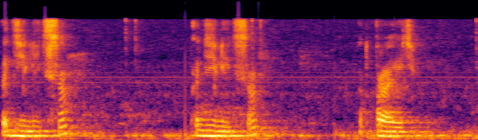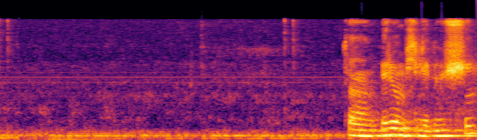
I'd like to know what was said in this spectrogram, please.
Поделиться. Поделиться. Отправить. Так, берем следующий.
